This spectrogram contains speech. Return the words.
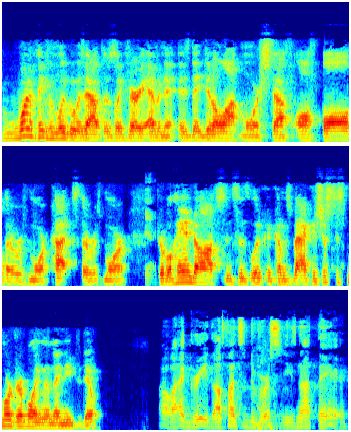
one of the things when Luka was out that was like very evident is they did a lot more stuff off ball. There was more cuts, there was more yeah. dribble handoffs, and since Luka comes back, it's just just more dribbling than they need to do. Oh, I agree. The offensive diversity is not there,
